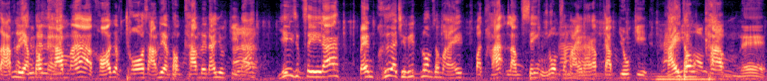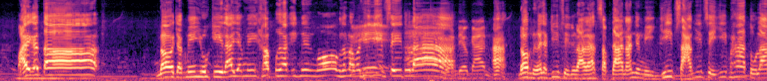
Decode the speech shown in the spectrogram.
สามเหลี่ยมทองคำอ่าขอจะโชว์สามเหลี่ยมทองคำเลยนะยูกินะ24 นะ เป็นเพื่อชีวิตร่วมสมัยปะทะลำซิ่งร่วมสมัยนะครับ กับยูกิไหทองคำนี่ ไปกันต่อนอกจากมียูกิแล้วยังมีข้าวเปลือกอีกหนึ่งวงสำหรับวันที่ 24 ตุลาวันเดียวกันอะนอกเหนือจาก 24 ตุลาแล้ว สัปดาห์นั้นยังมี 23 24 25 ตุลา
